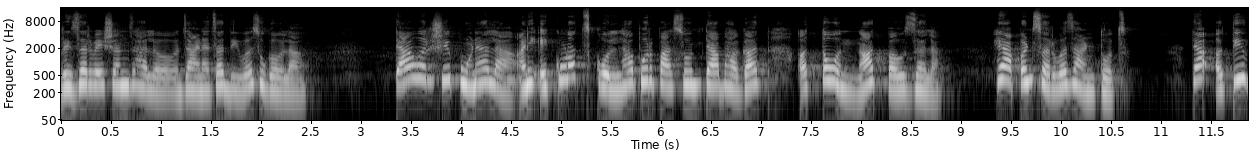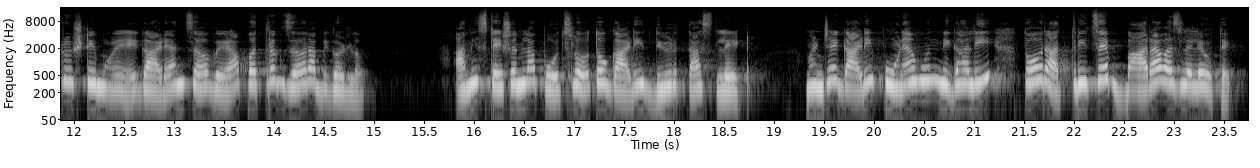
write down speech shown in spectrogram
रिझर्वेशन झालं जाण्याचा दिवस उगवला. त्या वर्षी पुण्याला आणि एकूणच कोल्हापूरपासून त्या भागात अतोनात पाऊस झाला. हे आपण सर्व जाणतोच. त्या अतिवृष्टीमुळे गाड्यांचं वेळापत्रक जरा बिघडलं आम्ही स्टेशनला पोचलो तो गाडी दीड तास लेट. म्हणजे गाडी पुण्याहून निघाली तो रात्रीचे बारा वाजलेले होते.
